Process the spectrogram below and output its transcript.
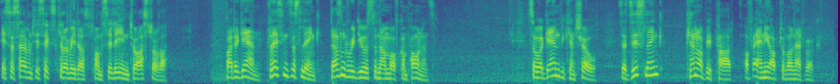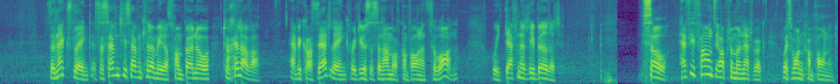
is the 76 kilometers from Zlín to Ostrava. But again, placing this link doesn't reduce the number of components. So again we can show that this link cannot be part of any optimal network. The next link is the 77 kilometers from Brno to Jihlava. And because that link reduces the number of components to one, we definitely build it. So, have we found the optimal network with one component?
